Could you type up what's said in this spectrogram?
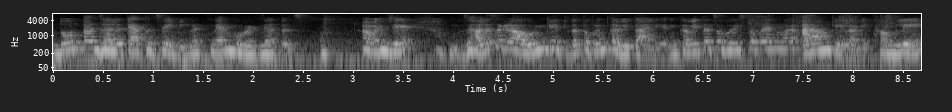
दोन तास झालं त्यातच आहे मी नटण्यात मुरडण्यातच. म्हणजे झालं सगळं आवरून घेतलं तोपर्यंत कविता आली. आणि कविताचं होईस तोपर्यंत मग आराम केला मी थांबले.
